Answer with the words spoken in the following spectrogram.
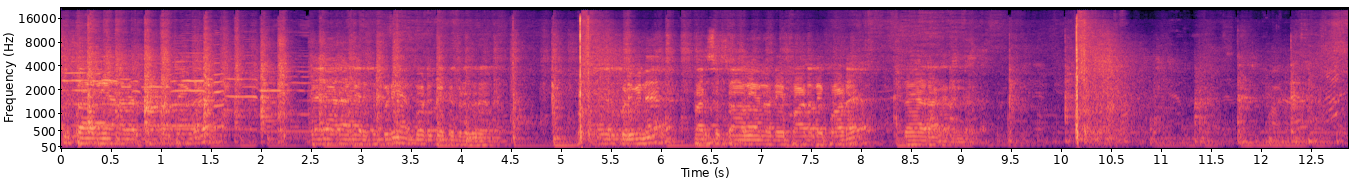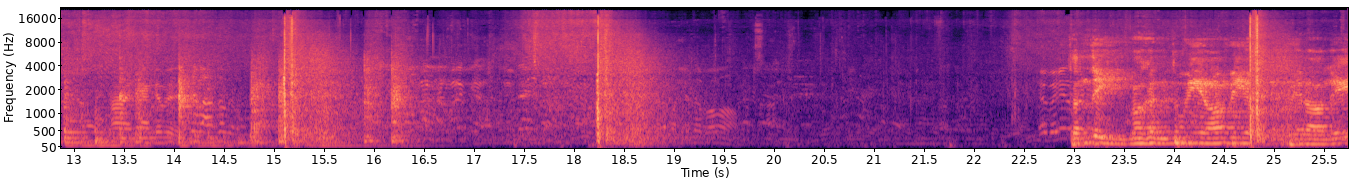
சுத்தாரியானவர் பாடத்தேவர் தயாராக இருக்கும்படி அன்போடு கேட்டுக்கொள்கிறோம். பாடகர் குழுவினர் பரிசு சாவியானுடைய பாடலை பாட தயாராக இருங்கள் தந்தை மகன் தூய ஆவியர் பேராலே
